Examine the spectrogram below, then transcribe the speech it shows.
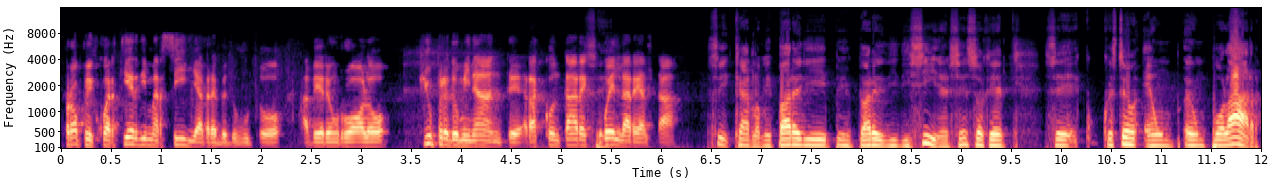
proprio il quartiere di Marsiglia avrebbe dovuto avere un ruolo più predominante, raccontare sì. quella realtà. Sì, Carlo, mi pare di, mi pare di, di sì, nel senso che se questo è un, è un polar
